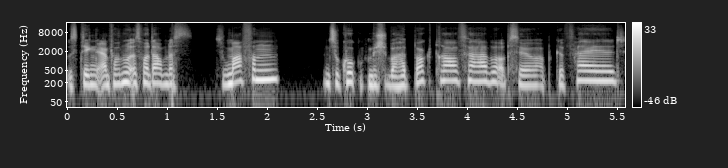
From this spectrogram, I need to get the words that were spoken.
es ging einfach nur erstmal darum, das zu machen und zu gucken, ob ich überhaupt Bock drauf habe, ob es mir überhaupt gefällt.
